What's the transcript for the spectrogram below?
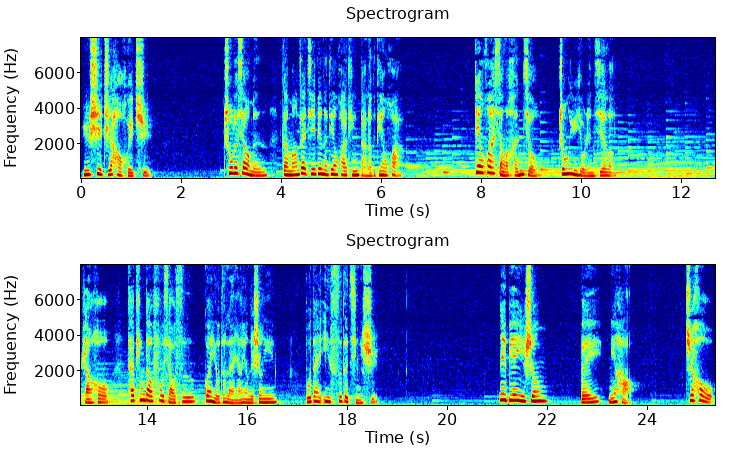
于是只好回去。出了校门，赶忙在街边的电话亭打了个电话。电话响了很久。终于有人接了，然后他听到傅小司惯有的懒洋洋的声音，不带一丝的情绪。那边一声“喂，你好”之后，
